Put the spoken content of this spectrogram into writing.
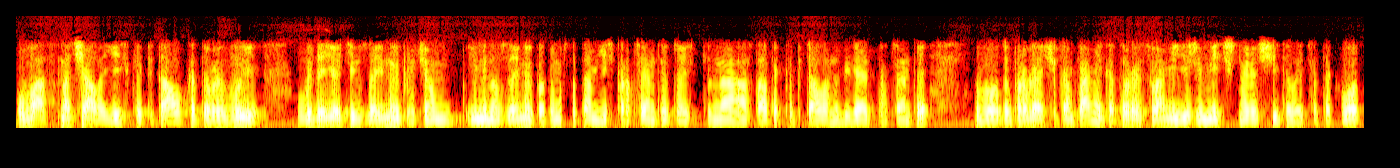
у вас сначала есть капитал, который вы выдаете взаймы, причем именно взаймы, потому что там есть проценты, то есть на остаток капитала набегают проценты, вот, управляющей компании, которая с вами ежемесячно рассчитывается. Так вот,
